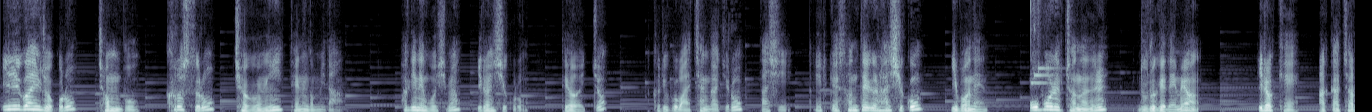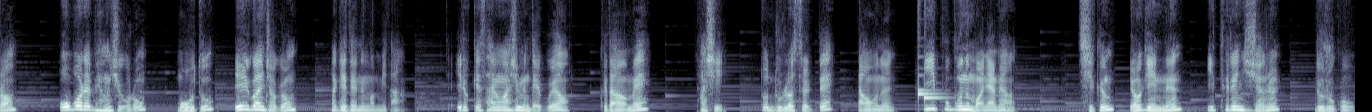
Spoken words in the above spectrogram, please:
일괄적으로 전부 크로스로 적용이 되는 겁니다. 확인해 보시면 이런 식으로 되어 있죠? 그리고 마찬가지로 다시 이렇게 선택을 하시고 이번엔 오버랩 전환을 누르게 되면 이렇게 아까처럼 오버랩 형식으로 모두 일괄 적용하게 되는 겁니다. 이렇게 사용하시면 되고요. 그 다음에 다시 또 눌렀을 때 나오는 이 부분은 뭐냐면 지금 여기 있는 이 transition을 누르고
